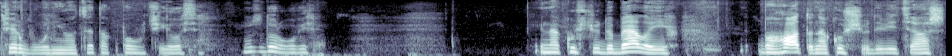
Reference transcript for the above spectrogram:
червоні. Оце так вийшло. Ну, здорові. І на кущу дебело їх багато на кущу. Дивіться, аж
